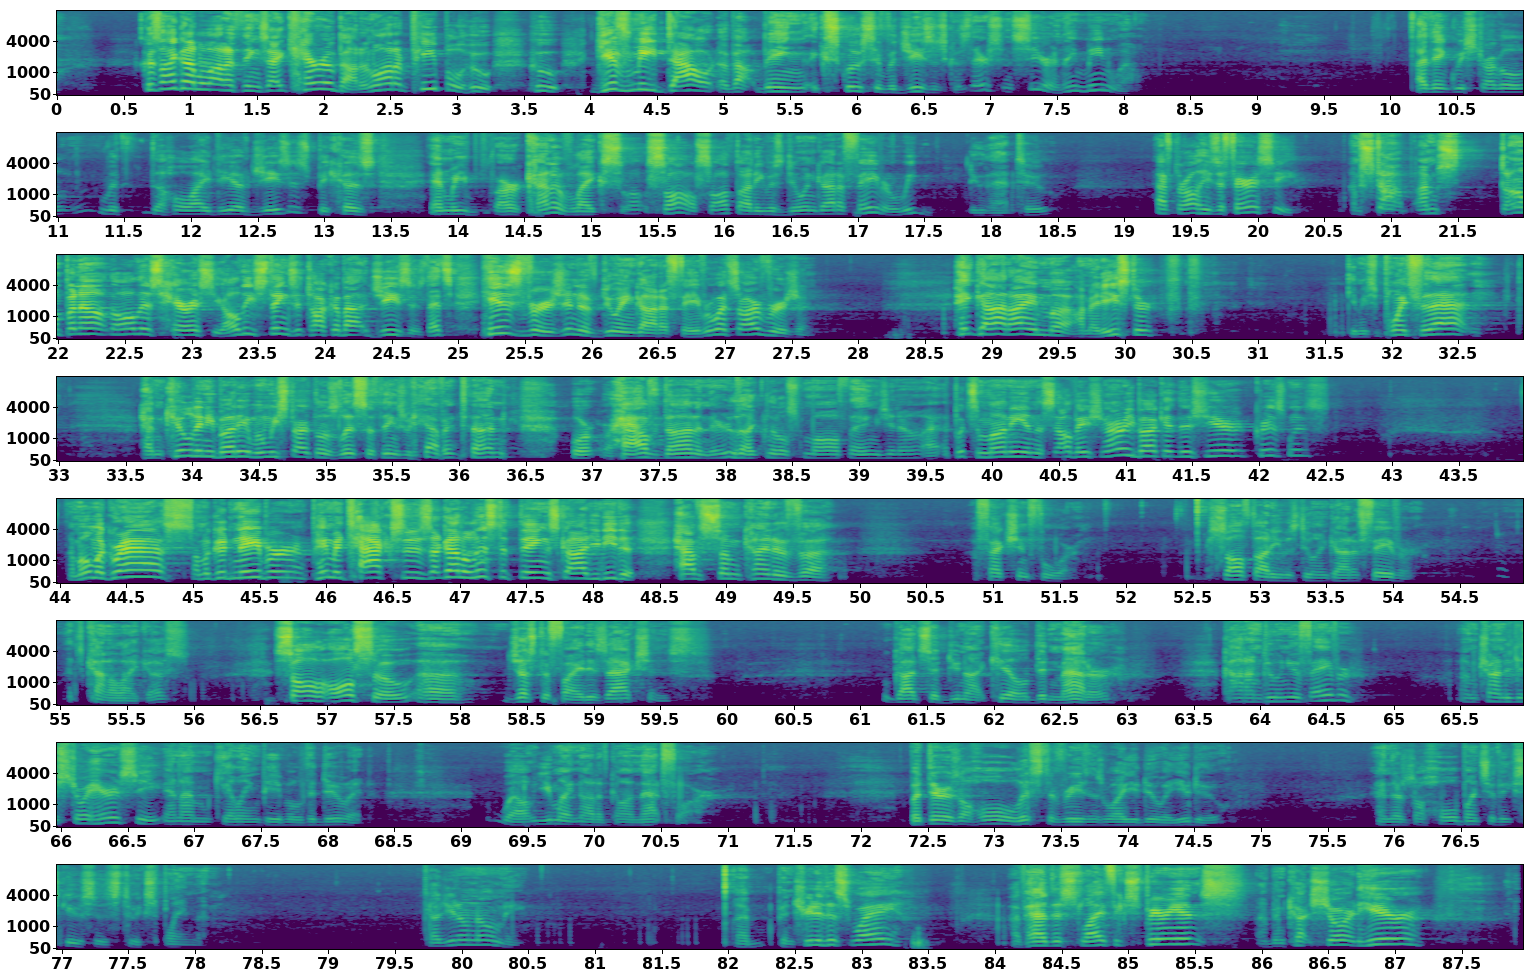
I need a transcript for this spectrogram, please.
because I got a lot of things I care about and a lot of people who, who give me doubt about being exclusive with Jesus because they're sincere and they mean well. I think we struggle with the whole idea of Jesus because, and we are kind of like Saul. Saul thought he was doing God a favor. We do that too. After all, he's a Pharisee. I'm stop. I'm stomping out all this heresy, all these things that talk about Jesus. That's his version of doing God a favor. What's our version? Hey God, I'm uh, I'm at Easter. Give me some points for that haven't killed anybody. And when we start those lists of things we haven't done or, or, have done, and they're like little small things, you know. I put some money in the Salvation Army bucket this year, Christmas. I mow my grass. I'm a good neighbor. Pay my taxes. I got a list of things, God, you need to have some kind of uh, affection for. Saul thought he was doing God a favor. That's kind of like us. Saul also uh, justified his actions. God said, Do not kill. Didn't matter. God, I'm doing you a favor. I'm trying to destroy heresy and I'm killing people to do it. Well, you might not have gone that far. But there is a whole list of reasons why you do what you do. And there's a whole bunch of excuses to explain them. God, you don't know me. I've been treated this way. I've had this life experience. I've been cut short here.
